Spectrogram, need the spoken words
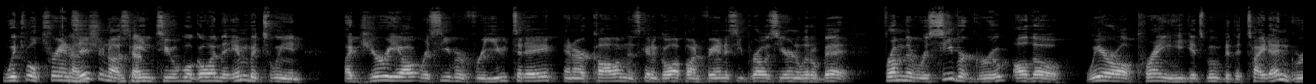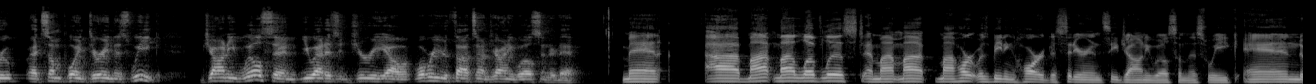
which will transition us okay. into. We'll go in the in between a jury out receiver for you today in our column that's going to go up on Fantasy Pros here in a little bit from the receiver group. Although we are all praying he gets moved to the tight end group at some point during this week. Johnny Wilson, you had as a jury out. What were your thoughts on Johnny Wilson today? Man, uh, my my love list and my my my heart was beating hard to sit here and see Johnny Wilson this week, and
